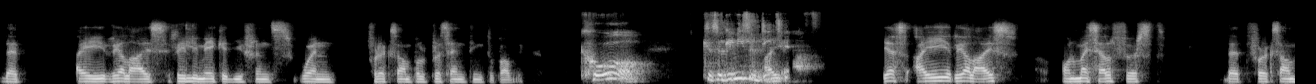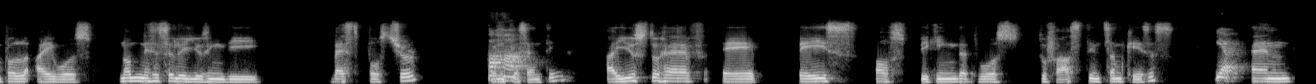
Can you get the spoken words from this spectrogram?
that I realize really make a difference when, for example, presenting to public. Cool. So give me some details. I, yes, I realize on myself first that, for example, I was not necessarily using the best posture when uh-huh. presenting. I used to have a pace of speaking that was too fast in some cases. Yeah. And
